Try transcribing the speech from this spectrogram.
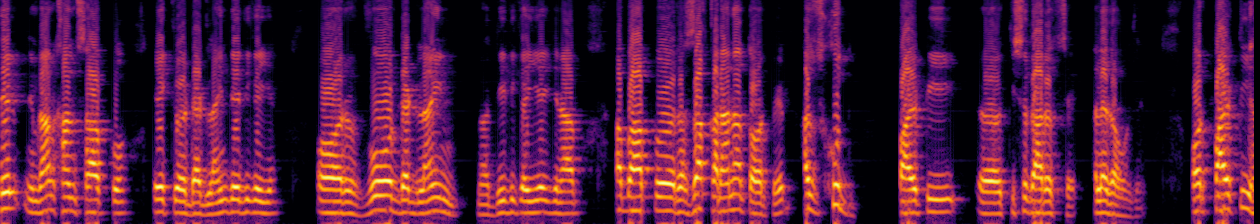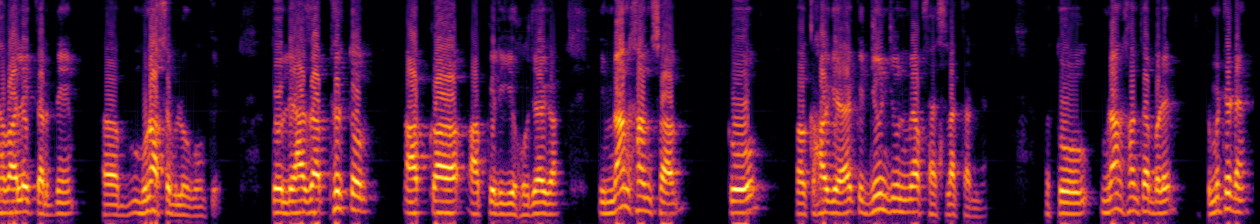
फिर इमरान खान साहब को एक डेडलाइन दे दी गई है, और वो डेडलाइन दे दी गई है जनाब अब आप रजा कराना तौर पे अज खुद पार्टी की सदारत से अलहदा हो जाए और पार्टी हवाले कर दें मुनासिब लोगों के। तो लिहाजा फिर तो आपका, आपके लिए हो जाएगा। इमरान खान साहब को कहा गया है कि जून जून में आप फैसला कर लें। तो इमरान खान साहब बड़े कमिटेड हैं,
